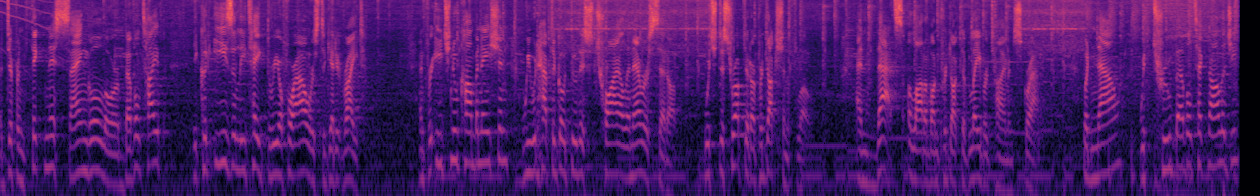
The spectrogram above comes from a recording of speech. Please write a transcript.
a different thickness, angle, or bevel type, it could easily take three or four hours to get it right. And for each new combination, we would have to go through this trial and error setup, which disrupted our production flow and that's a lot of unproductive labor time and scrap. But now, with true bevel technology,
